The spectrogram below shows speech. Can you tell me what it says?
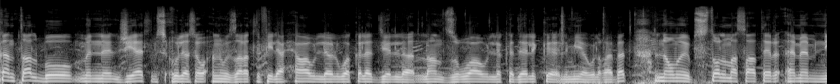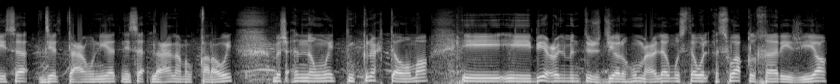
كنطالبوا من الجهات المسؤولة سواء وزارة الفلاحة ولا الوكالات ديال لاندزوا ولا كذلك المياه والغابات إنهم يبسطوا المساطر أمام النساء ديال التعاونيات نساء العالم القروي باش أنهم يتمكنوا حتى هما يبيعوا المنتوج ديالهم على مستوى الأسواق الخارجية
